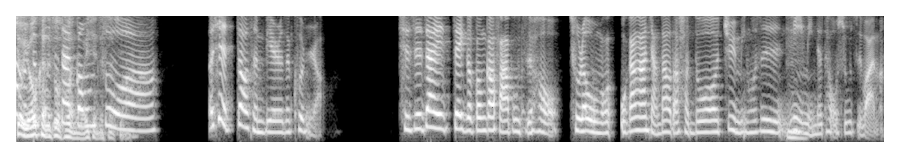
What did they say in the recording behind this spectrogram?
就有可能不是在做出很危工险的事情作。啊，而且造成别人的困扰。其实，在这个公告发布之后，除了我们我刚刚讲到的很多剧名或是匿名的投诉之外嘛，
